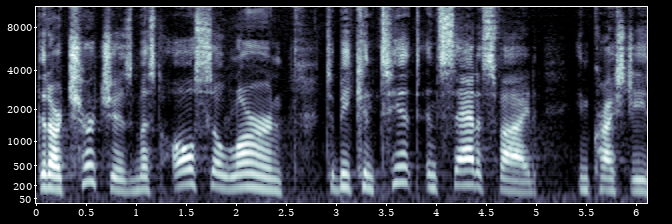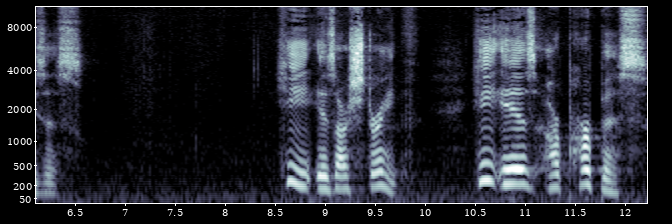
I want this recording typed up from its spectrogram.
that our churches must also learn to be content and satisfied in Christ Jesus. He is our strength, He is our purpose,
